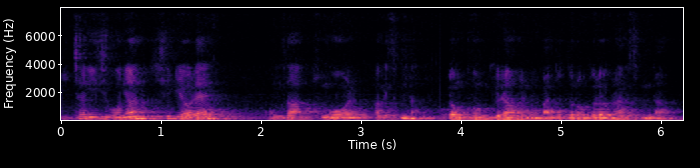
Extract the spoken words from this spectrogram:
2025년 12월에 공사 준공을 하겠습니다. 명품 교량을 만들도록 노력을 하겠습니다.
